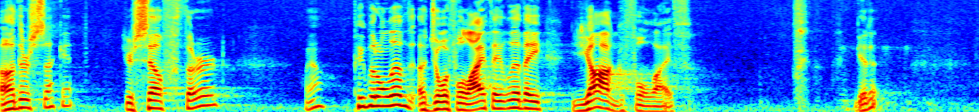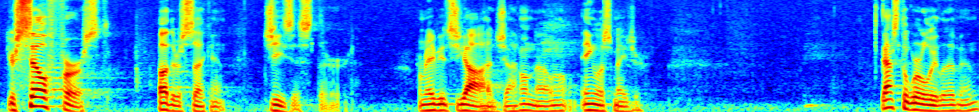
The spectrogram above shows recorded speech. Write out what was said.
others second, yourself third. Well, people don't live a joyful life, they live a yogful life. Get it? Yourself first, others second, Jesus third. Or maybe it's Yaj, I don't know, English major. That's the world we live in.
